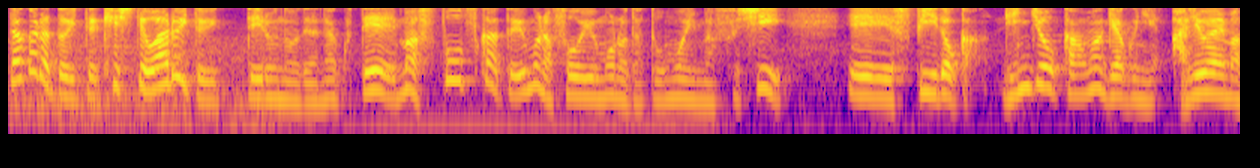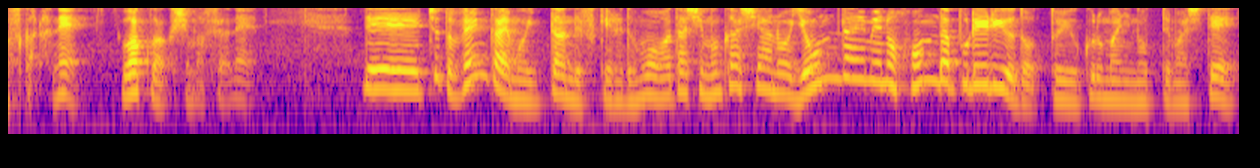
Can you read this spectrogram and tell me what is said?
だからといって決して悪いと言っているのではなくて、まあ、スポーツカーというものはそういうものだと思いますし、えー、スピード感、臨場感は逆に味わえますからね、ワクワクしますよね。で、ちょっと前回も言ったんですけれども、私昔あの4代目のホンダプレリュードという車に乗ってまして、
